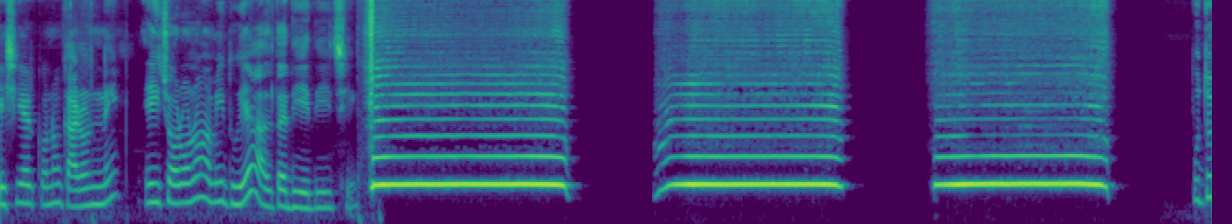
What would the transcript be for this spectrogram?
বেশি আর কোনো কারণ নেই। এই চরণও আমি ধুয়ে আলতা দিয়ে দিয়েছি। পুজো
